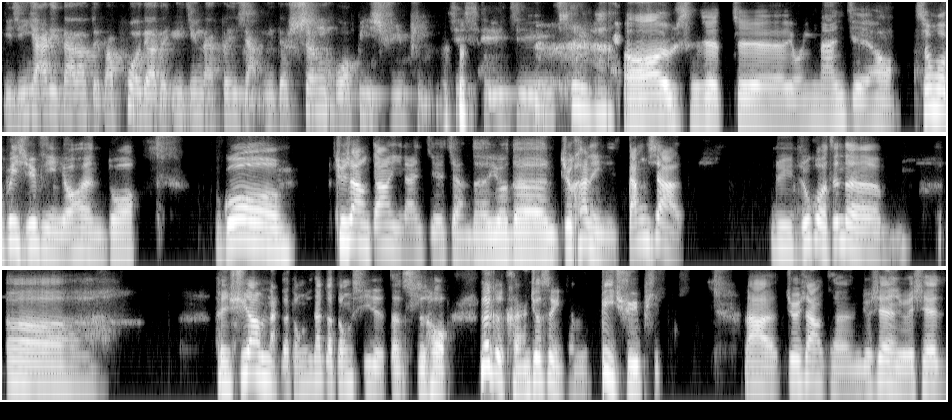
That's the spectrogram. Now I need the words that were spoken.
已经压力大到嘴巴破掉的玉晶来分享你的生活必需品。谢谢玉晶。哦，谢谢谢谢永英楠姐哦。生活必需品有很多，不过就像刚刚怡楠姐讲的，有的就看你当下。你如果真的，呃，很需要哪个东西、那个东西的时候，那个可能就是你的必需品。那就像可能有些人有一些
